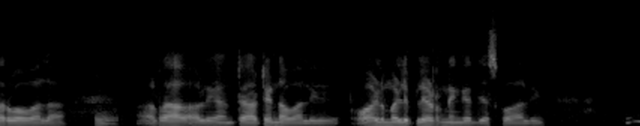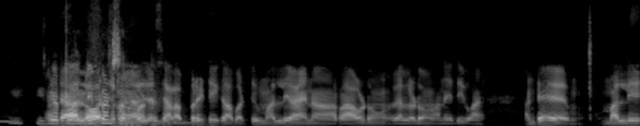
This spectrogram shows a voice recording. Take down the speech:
సర్వ్ అవ్వాలా వాళ్ళు రావాలి అంటే అటెండ్ అవ్వాలి వాళ్ళు మళ్ళీ ప్లేడర్ని ఎంగేజ్ చేసుకోవాలి. సెలబ్రిటీ కాబట్టి మళ్ళీ ఆయన రావడం వెళ్ళడం అనేది అంటే మళ్ళీ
